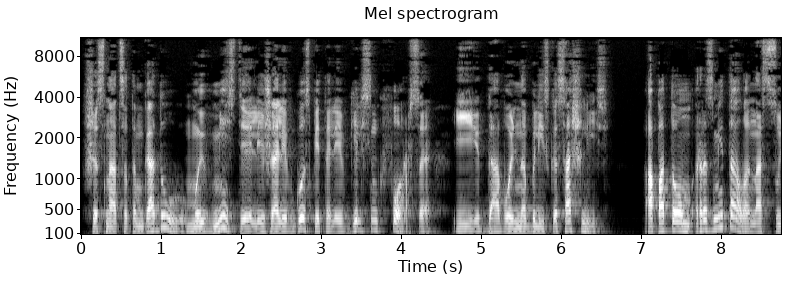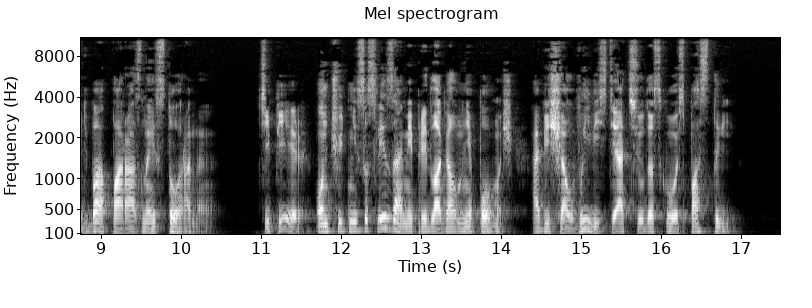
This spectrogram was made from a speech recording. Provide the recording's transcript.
В шестнадцатом году мы вместе лежали в госпитале в Гельсингфорсе и довольно близко сошлись. А потом разметала нас судьба по разные стороны. Теперь он чуть не со слезами предлагал мне помощь, обещал вывести отсюда сквозь посты.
